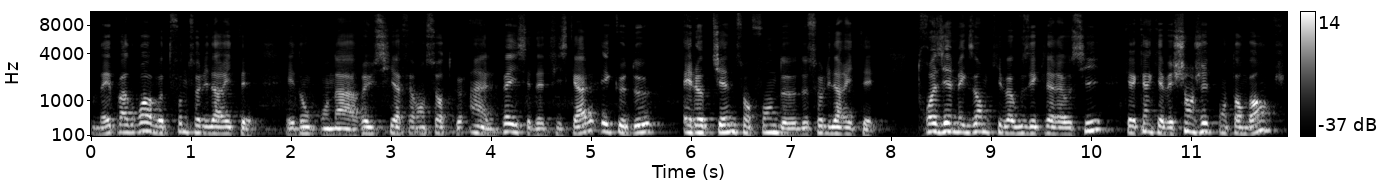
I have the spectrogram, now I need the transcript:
Vous n'avez pas droit à votre fonds de solidarité. Et donc, on a réussi à faire en sorte que, un, elle paye ses dettes fiscales et que, deux, elle obtienne son fonds de solidarité. Troisième exemple qui va vous éclairer aussi, quelqu'un qui avait changé de compte en banque,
